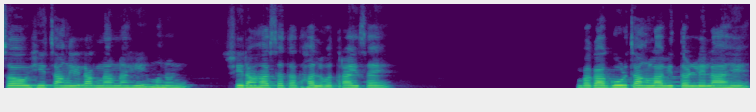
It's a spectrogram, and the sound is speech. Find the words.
चव ही चांगली लागणार नाही म्हणून शिरा हा सतत हलवत राहायचा आहे बघा गूळ चांगला वितळलेला आहे.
